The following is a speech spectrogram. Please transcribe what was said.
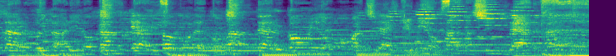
埋まってる二人の関係そこで止まってる今夜も街で君を探しに出る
